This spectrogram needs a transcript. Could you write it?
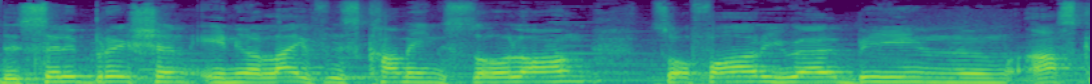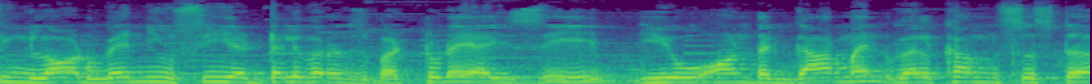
The celebration in your life is coming so long. So far you have been um, asking Lord when you see a deliverance? But today I see you on the garment. Welcome sister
